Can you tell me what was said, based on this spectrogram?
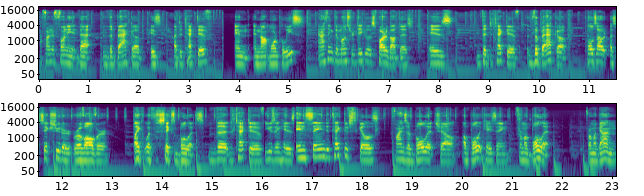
I find it funny that the backup is a detective and and not more police. And I think the most ridiculous part about this is the detective, the backup, pulls out a six-shooter revolver like with six bullets. The detective, using his insane detective skills, finds a bullet shell, a bullet casing from a bullet from a gun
